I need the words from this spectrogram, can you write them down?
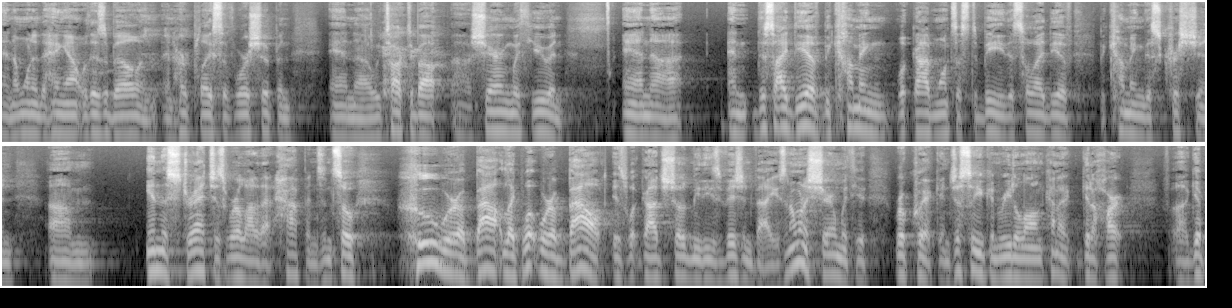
and I wanted to hang out with Isabel and, and her place of worship. And, and uh, we talked about uh, sharing with you and, and, uh, and this idea of becoming what God wants us to be, this whole idea of becoming this Christian. Um, in the stretch is where a lot of that happens. And so who we're about, like what we're about, is what God showed me these vision values. And I want to share them with you real quick, and just so you can read along, kind of get a heart, uh, get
